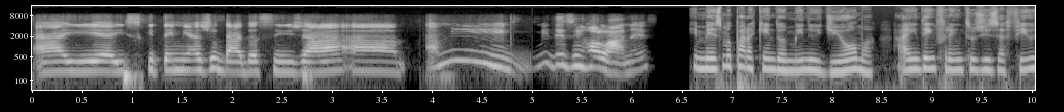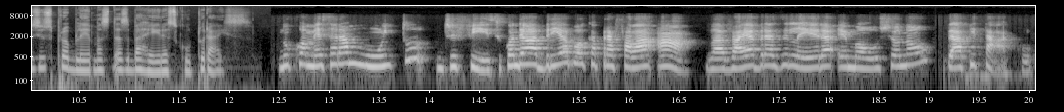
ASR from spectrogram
Aí é isso que tem me ajudado assim já a, a me, me desenrolar, né? E mesmo para quem domina o idioma, ainda enfrenta os desafios e os problemas das barreiras culturais no começo era muito difícil. Quando eu abri a boca para falar, ah, lá vai a brasileira emotional da Pitaco.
